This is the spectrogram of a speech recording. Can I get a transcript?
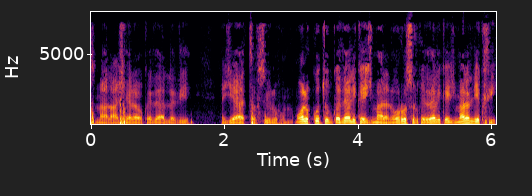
أسماء العشرة وكذا الذي جاء تفصيلهم. والكتب كذلك إجمالا والرسل كذلك إجمالا يكفي.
